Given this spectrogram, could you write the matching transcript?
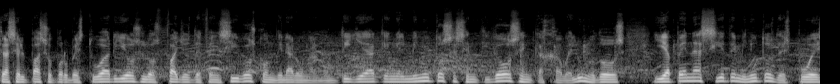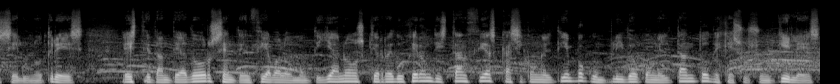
Tras el paso por vestuarios, los fallos defensivos condenaron al Montilla, que en el minuto 62 encajaba el 1-2 y apenas siete minutos después el 1-3. Este tanteador sentenciaba a los montillanos, que redujeron distancias casi con el tiempo cumplido con el tanto de Jesús Unquiles.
